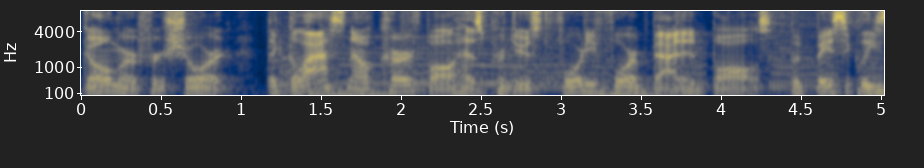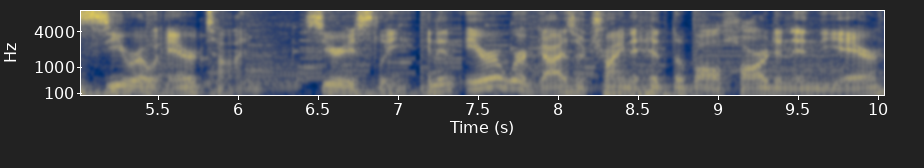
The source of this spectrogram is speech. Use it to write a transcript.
Gomer for short, the Glasnow curveball has produced 44 batted balls, but basically zero airtime. Seriously, in an era where guys are trying to hit the ball hard and in the air,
